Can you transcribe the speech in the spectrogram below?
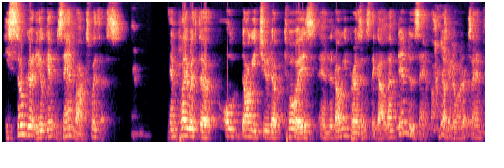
He's so good, he'll get in the sandbox with us and play with the old doggy chewed up toys and the doggy presents that got left into the sandbox. You know what I'm saying?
